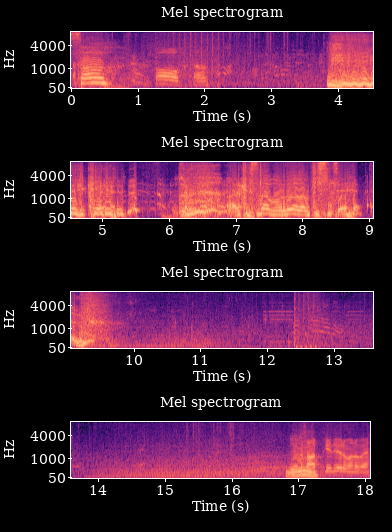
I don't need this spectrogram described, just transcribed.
Sağ ol. Oh tamam. Arkasından vurdu adam pislikle. Binelim mi? Sarp geliyorum arabaya.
